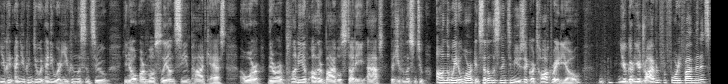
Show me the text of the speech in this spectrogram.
you can and you can do it anywhere you can listen to you know our mostly unseen podcast or there are plenty of other bible study apps that you can listen to on the way to work instead of listening to music or talk radio you're you're driving for 45 minutes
